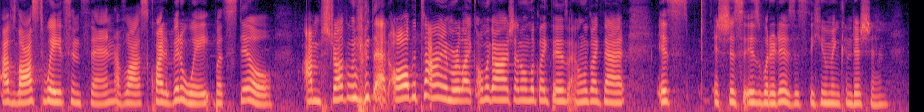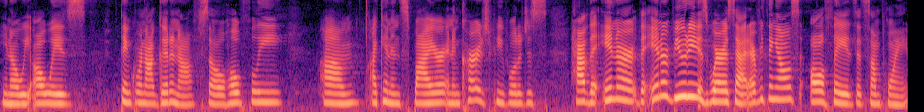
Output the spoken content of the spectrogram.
I've lost weight since then. I've lost quite a bit of weight, but still, I'm struggling with that all the time. Or like, oh my gosh, I don't look like this. I don't look like that. It's, it's just is what it is. It's the human condition. You know, we always think we're not good enough. So hopefully, um, I can inspire and encourage people to just have the inner the inner beauty is where it's at. Everything else all fades at some point,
